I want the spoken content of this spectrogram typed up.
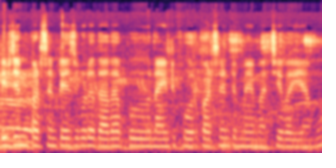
డివిజన్ పర్సంటేజ్ కూడా దాదాపు నైంటీ ఫోర్ పర్సెంట్ మేము అచీవ్ అయ్యాము.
